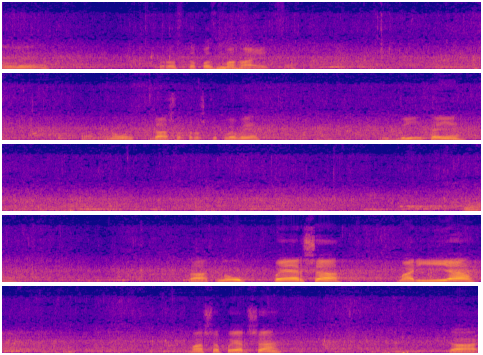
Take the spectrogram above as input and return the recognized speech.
Але просто позмагається. Так, ну ось Даша трошки пливе, дихає. Так. Так, ну, перша Марія. Маша перша. Так.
